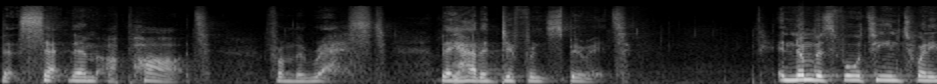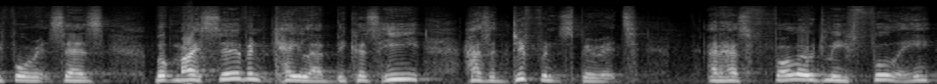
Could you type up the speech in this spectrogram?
that set them apart from the rest. They had a different spirit. In Numbers 14 24, it says, But my servant Caleb, because he has a different spirit and has followed me fully,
